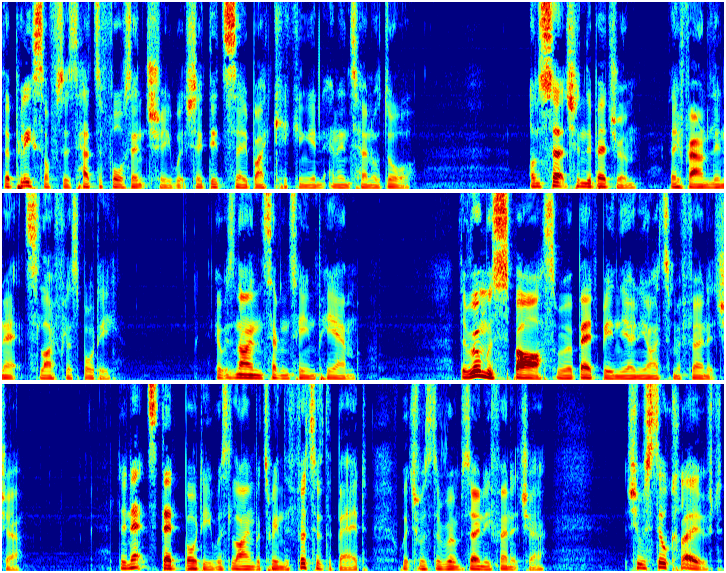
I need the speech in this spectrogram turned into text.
the police officers had to force entry, which they did so by kicking in an internal door. On searching the bedroom, they found Lynette's lifeless body. It was 9:17 p.m. The room was sparse, with a bed being the only item of furniture. Lynette's dead body was lying between the foot of the bed, which was the room's only furniture. She was still clothed,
